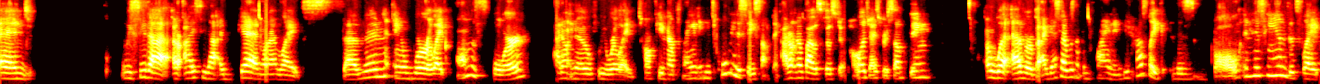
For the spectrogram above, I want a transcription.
And we see that or I see that again when I'm like seven and we're like on the floor. I don't know if we were like talking or playing, and he told me to say something. I don't know if I was supposed to apologize for something or whatever, but I guess I wasn't complying. And he has like this ball in his hand that's like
